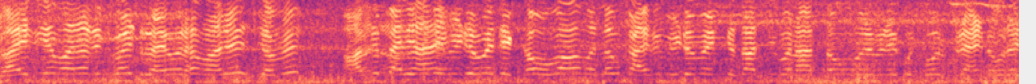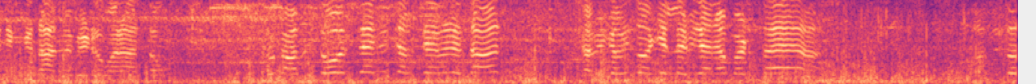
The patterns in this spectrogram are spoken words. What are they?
गाइस ये हमारा रिक्वायर्ड ड्राइवर हमारे। जो हमें आपने पहले वाले वीडियो में देखा होगा मतलब काफ़ी वीडियो में इनके साथ भी बनाता हूँ और मेरे कुछ और फ्रेंड हो रहे हैं जिनके साथ मैं वीडियो बनाता हूँ। तो काफ़ी दोस्त ऐसे चलते हैं मेरे साथ। कभी कभी तो अकेले भी जाना पड़ता है। अब तो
